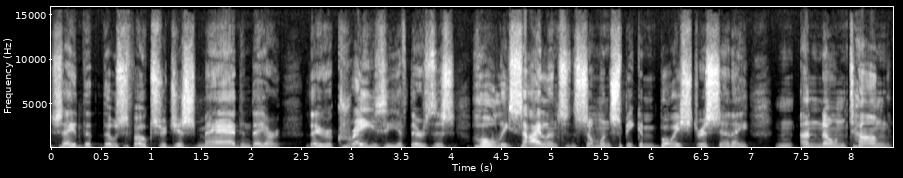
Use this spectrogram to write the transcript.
say that those folks are just mad and they are they are crazy. If there's this holy silence and someone speaking boisterous in a n- unknown tongue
